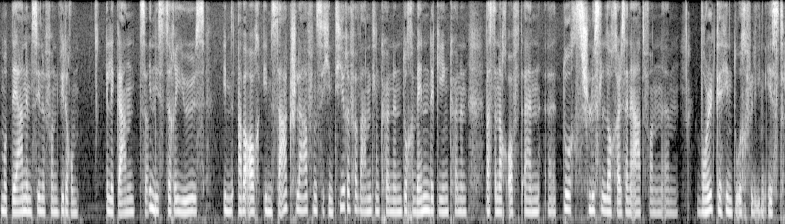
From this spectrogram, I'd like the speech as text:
modern im Sinne von wiederum elegant, mysteriös, im, aber auch im Sarg schlafen, sich in Tiere verwandeln können, durch Wände gehen können, was dann auch oft ein äh, durchs Schlüsselloch als eine Art von ähm, Wolke hindurchfliegen ist.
